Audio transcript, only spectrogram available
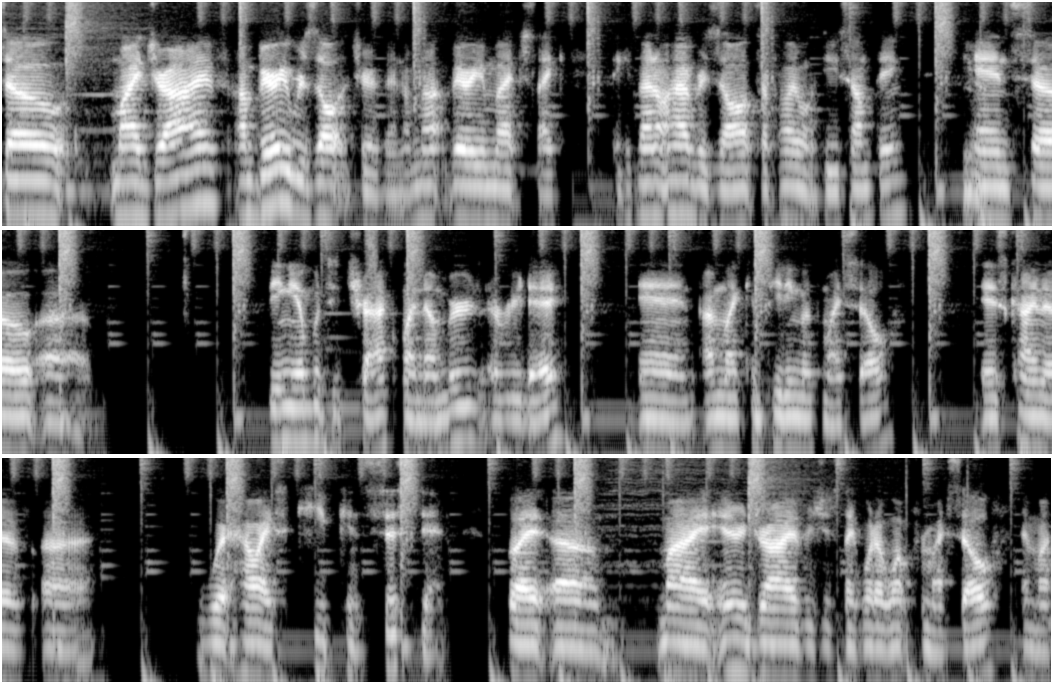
So my drive, I'm very result driven. I'm not very much like, like if I don't have results, I probably won't do something. Mm. And so uh, being able to track my numbers every day, and I'm like competing with myself, is kind of uh, where how I keep consistent. But um, my inner drive is just like what I want for myself and my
